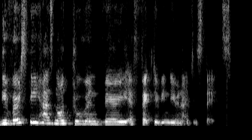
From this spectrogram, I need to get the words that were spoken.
diversity has not proven very effective in the United States.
